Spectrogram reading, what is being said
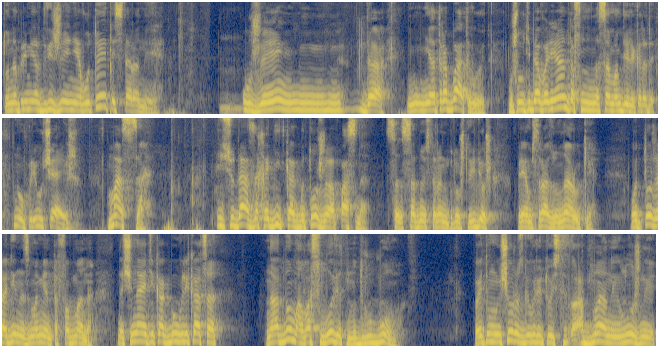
то, например, движение вот этой стороны уже, да, не отрабатывают. Потому что у тебя вариантов на самом деле, когда ты, ну, приучаешь, масса. И сюда заходить как бы тоже опасно, с, с одной стороны, потому что идешь прям сразу на руки. Вот тоже один из моментов обмана. Начинаете как бы увлекаться на одном, а вас ловят на другом. Поэтому еще раз говорю, то есть обманы ложные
